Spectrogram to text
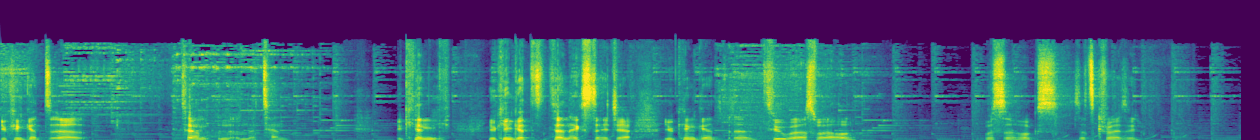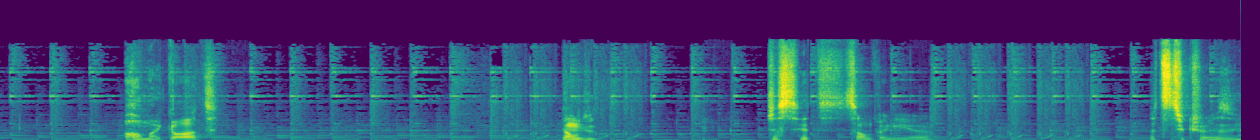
You can get uh, 10, uh, 10. You can you can get 10 X stage, yeah. You can get uh, 2 as well. With the hooks. That's crazy. Oh my god. Come just hit something here. That's too crazy.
